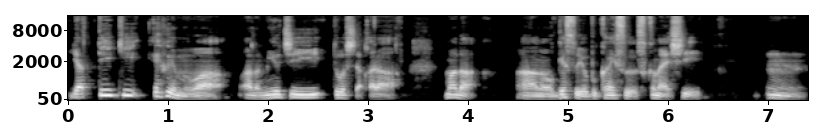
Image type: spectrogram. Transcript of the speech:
やっていき FM は、あの、身内同士だから、まだ、あの、ゲスト呼ぶ回数少ないし、うん、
